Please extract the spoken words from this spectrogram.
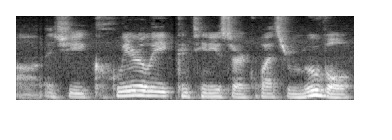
Uh, and she clearly continues to request removal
